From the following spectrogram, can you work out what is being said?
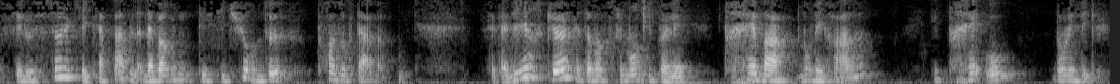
c'est le seul qui est capable d'avoir une tessiture de 3 octaves. C'est-à-dire que c'est un instrument qui peut aller très bas dans les graves et très haut dans les aigus.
